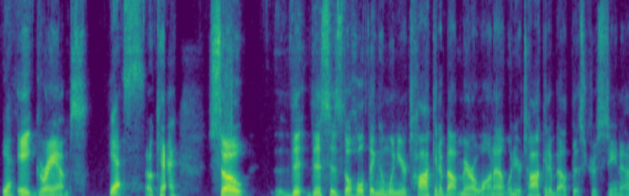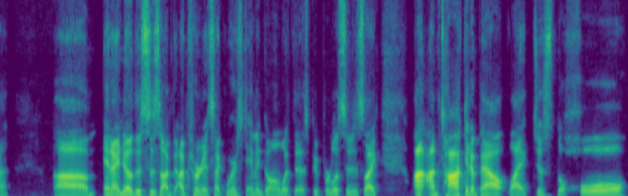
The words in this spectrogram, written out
Yes, eight grams. Yes. Okay. So th- this is the whole thing. And when you're talking about marijuana, when you're talking about this, Kristina, um, and I know this is I'm, I'm, turning. It's like, where's Damon going with this? People are listening. It's like I, I'm talking about like just the whole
